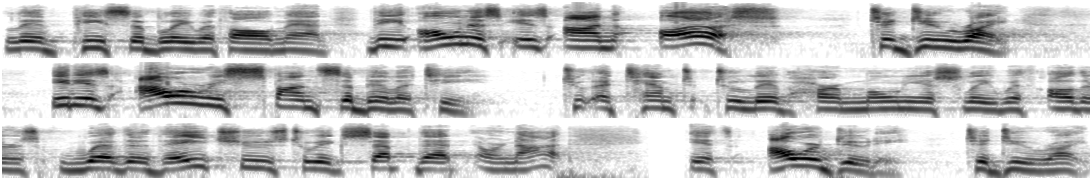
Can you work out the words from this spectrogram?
live peaceably with all men. The onus is on us to do right. It is our responsibility to attempt to live harmoniously with others, whether they choose to accept that or not. It's our duty to do right.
